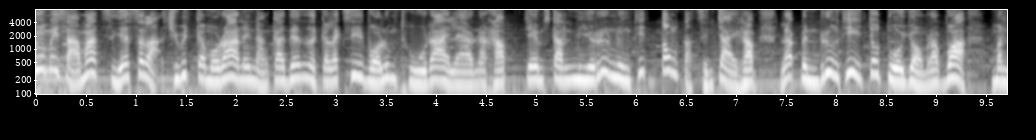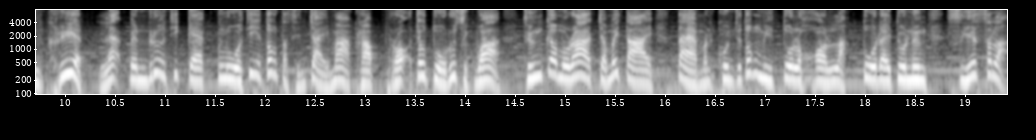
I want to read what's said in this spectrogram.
มื่อไม่สามารถเสียสละชีวิตกาโมราในหนัง Guardians of the Galaxy Volume 2 ได้แล้วนะครับ เจมส์กันมีเรื่องหนึ่งที่ต้องตัดสินใจครับ และเป็นเรื่องที่เจ้าตัวยอมรับว่ามันเครียด และเป็นเรื่องที่แกกลัวที่จะต้องตัดสินใจมากครับ เพราะเจ้าตัวรู้สึกว่าถึงกาโมราจะไม่ตาย แต่มันควรจะต้องมีตัวละครหลักตัวใดตัวหนึ่งเสียสละ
